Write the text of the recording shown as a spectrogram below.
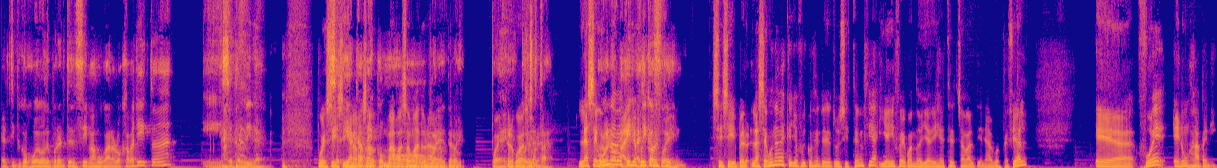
el típico juego de ponerte encima a jugar a los caballitos ¿eh? y se te olvida. pues sí, sí, me ha, pasado, más de una vez. pues, pues, pues ya está. La segunda vez que yo fui consciente. ¿eh? Sí, sí, pero la segunda vez que yo fui consciente de tu existencia, y ahí fue cuando ya dije, este chaval tiene algo especial, eh, fue en un happening.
